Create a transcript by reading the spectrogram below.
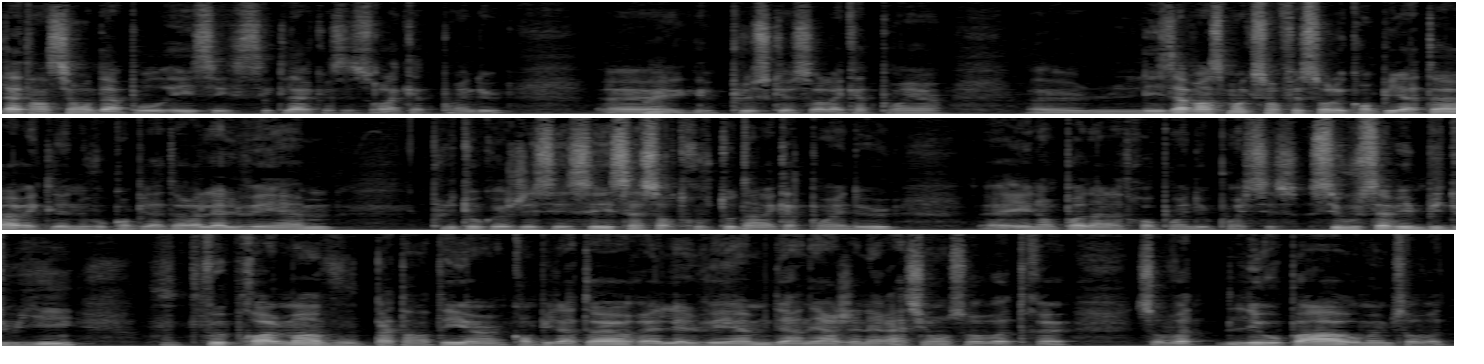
l'attention d'Apple est, c'est, clair que c'est sur la 4.2 euh, oui. plus que sur la 4.1. Euh, les avancements qui sont faits sur le compilateur avec le nouveau compilateur LLVM plutôt que GCC, ça se retrouve tout dans la 4.2 euh, et non pas dans la 3.2.6. Si vous savez bidouiller, vous pouvez probablement vous patenter un compilateur LLVM dernière génération sur votre sur votre Léopard ou même sur votre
